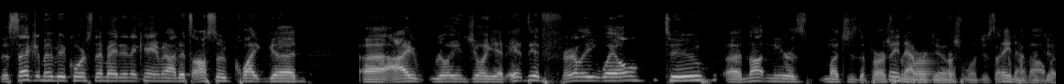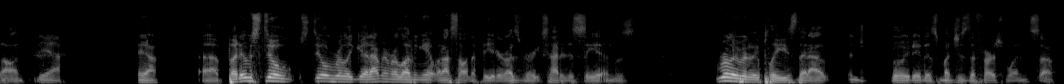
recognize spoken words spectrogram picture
the second movie, of course, they made and it came out. It's also quite good. Uh, I really enjoy it. It did fairly well too. Uh, not near as much as the first. They one. The never first do. First one was just like They a phenomenon. Yeah. Uh, but it was still still really good. I remember loving it when I saw it in the theater. I was very excited to see it and was really really pleased that I enjoyed it as much as the first one. So,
